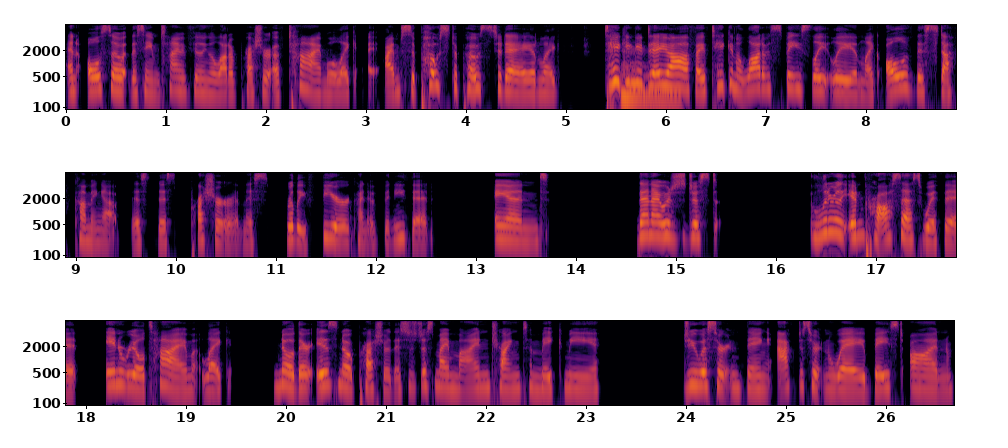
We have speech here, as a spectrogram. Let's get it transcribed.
And also at the same time feeling a lot of pressure of time. Well like I- i'm supposed to post today and like taking a day Mm. off. I've taken a lot of space lately and like all of this stuff coming up this this pressure and this really fear kind of beneath it. And then i was just literally in process with it in real time like no there is no pressure. This is just my mind trying to make me do a certain thing act a certain way based on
